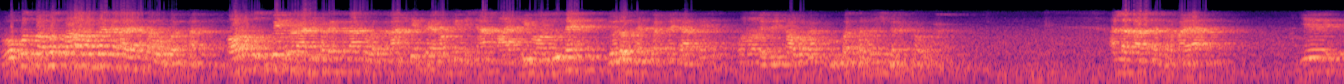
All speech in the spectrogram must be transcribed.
وہ خود بخود بڑا ہوتا چلا جاتا، وہ پتھر۔ اور اس پہ ابراہیم علیہ السلام کے پیروں کے نشان آج بھی موجود ہیں، جو لوگ حج کرنے جاتے ہیں، انہوں نے دیکھا ہوگا پتھر وہیں پہ رکھا ہوگا۔ اللہ تعالیٰ نے فرمایا، یہ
